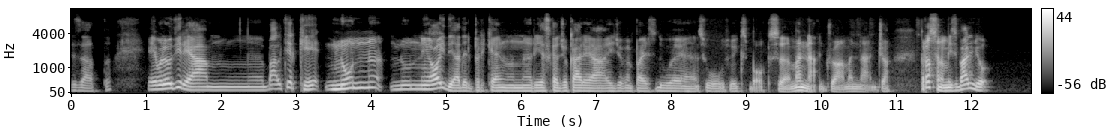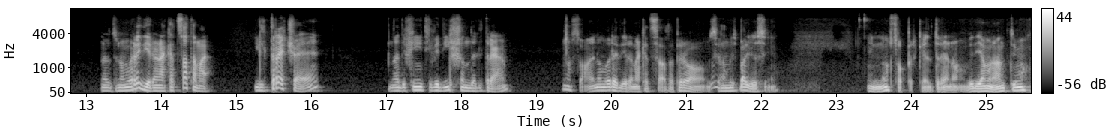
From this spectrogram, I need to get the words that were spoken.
Esatto. E volevo dire a mm, Baltier che non, non ne ho idea del perché non riesca a giocare a Age of Empires 2 su, su Xbox. Mannaggia, mannaggia. Però se non mi sbaglio, non vorrei dire una cazzata, ma il 3 c'è, una definitive edition del 3. Non so, e non vorrei dire una cazzata, però se non mi sbaglio sì. E non so perché il 3 no. Vediamo un attimo.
